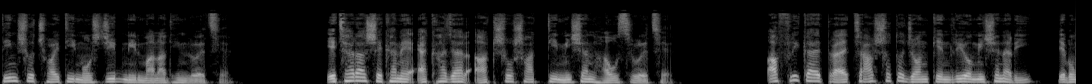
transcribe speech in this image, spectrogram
তিনশো ছয়টি মসজিদ নির্মাণাধীন রয়েছে। এছাড়া সেখানে এক হাজার আটশো ষাটটি মিশন হাউস রয়েছে। আফ্রিকায় প্রায় চারশত জন কেন্দ্রীয় মিশনারি এবং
